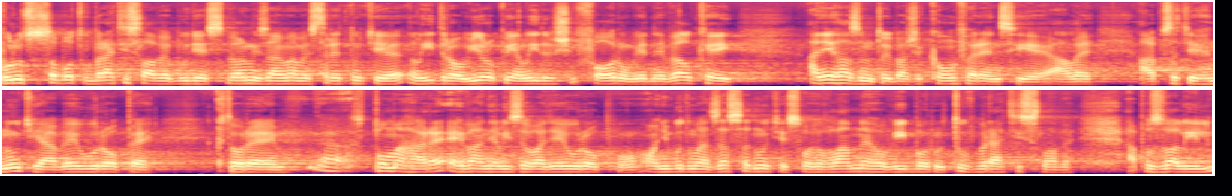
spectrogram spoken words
Budúcu sobotu v Bratislave bude veľmi zaujímavé stretnutie lídrov European Leadership Forum, jednej veľkej, a nehľadzím to iba, že konferencie, ale, ale v podstate hnutia v Európe, ktoré eh, pomáha reevangelizovať Európu. Oni budú mať zasadnutie svojho hlavného výboru tu v Bratislave a pozvali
